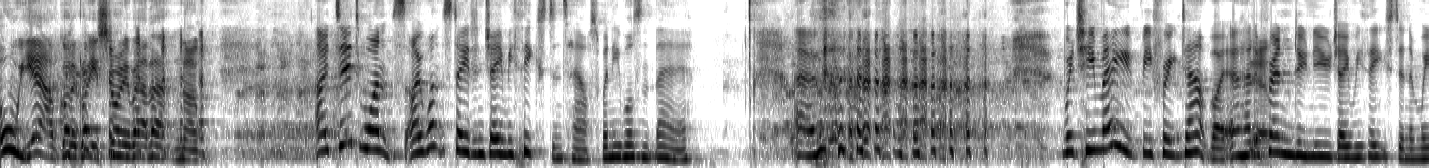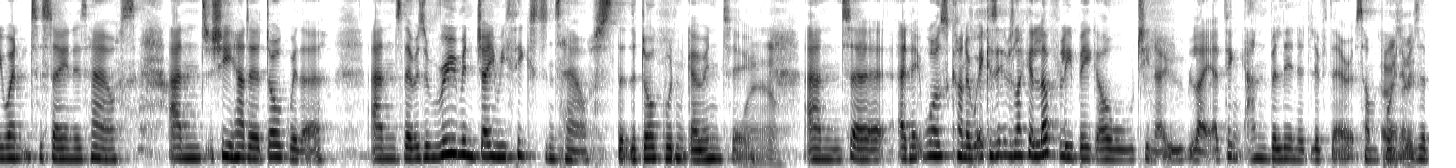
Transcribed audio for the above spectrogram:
Oh, yeah, I've got a great story about that. No. I did once. I once stayed in Jamie Theakston's house when he wasn't there. Um, which he may be freaked out by. I had Yeah. a friend who knew Jamie Theakston, and we went to stay in his house. And she had a dog with her, and there was a room in Jamie Theakston's house that the dog wouldn't go into. Wow. And uh, and it was kind of because it was like a lovely big old, you know, like I think Anne Boleyn had lived there at some Oh, point. is it was a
